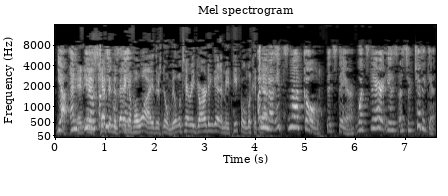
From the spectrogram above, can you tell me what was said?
Yeah, and, and you know, it's kept in the Bank say, of Hawaii. There's no military guarding it. I mean, people look at oh, that. No, no, it's not gold that's there. What's there is a certificate.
